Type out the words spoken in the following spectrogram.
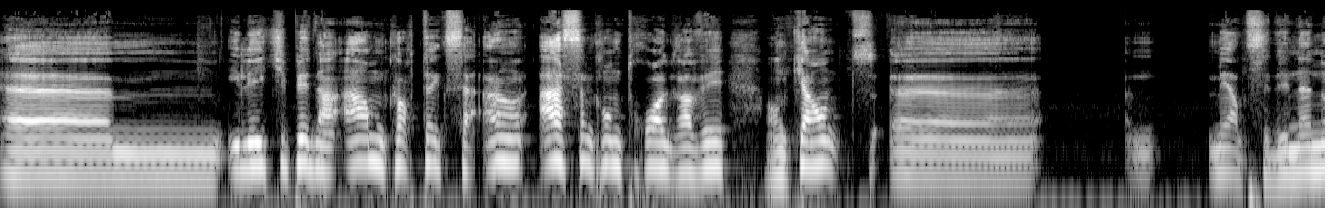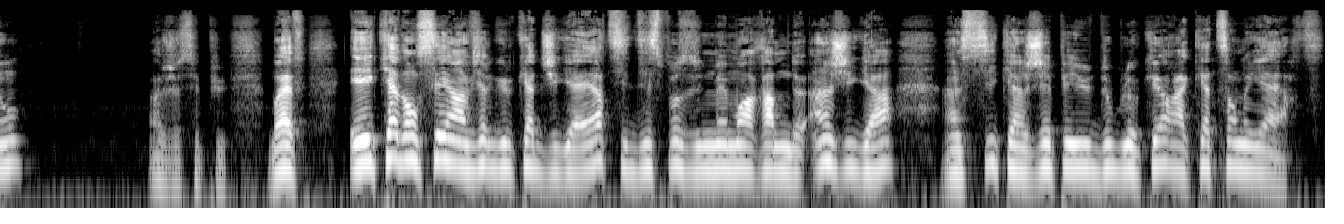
euh, il est équipé d'un ARM Cortex A53 gravé en 40. Euh, merde, c'est des nanos ah, je sais plus. Bref, et cadencé à 1,4 GHz, il dispose d'une mémoire RAM de 1 Go ainsi qu'un GPU double cœur à 400 MHz.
